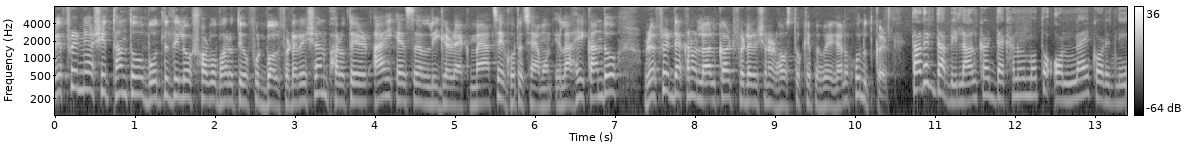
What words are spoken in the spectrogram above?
রেফারি নেওয়ার সিদ্ধান্ত বদলে দিল সর্বভারতীয় ফুটবল ফেডারেশন। ভারতের আইএসএল লিগের এক ম্যাচে ঘটেছে এমন এলাহি কাণ্ড। রেফারির দেখানো লাল কার্ড ফেডারেশনের হস্তক্ষেপে হয়ে গেল হলুদ কার্ড। তাদের দাবি, লাল কার্ড দেখানোর মতো অন্যায় করেননি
